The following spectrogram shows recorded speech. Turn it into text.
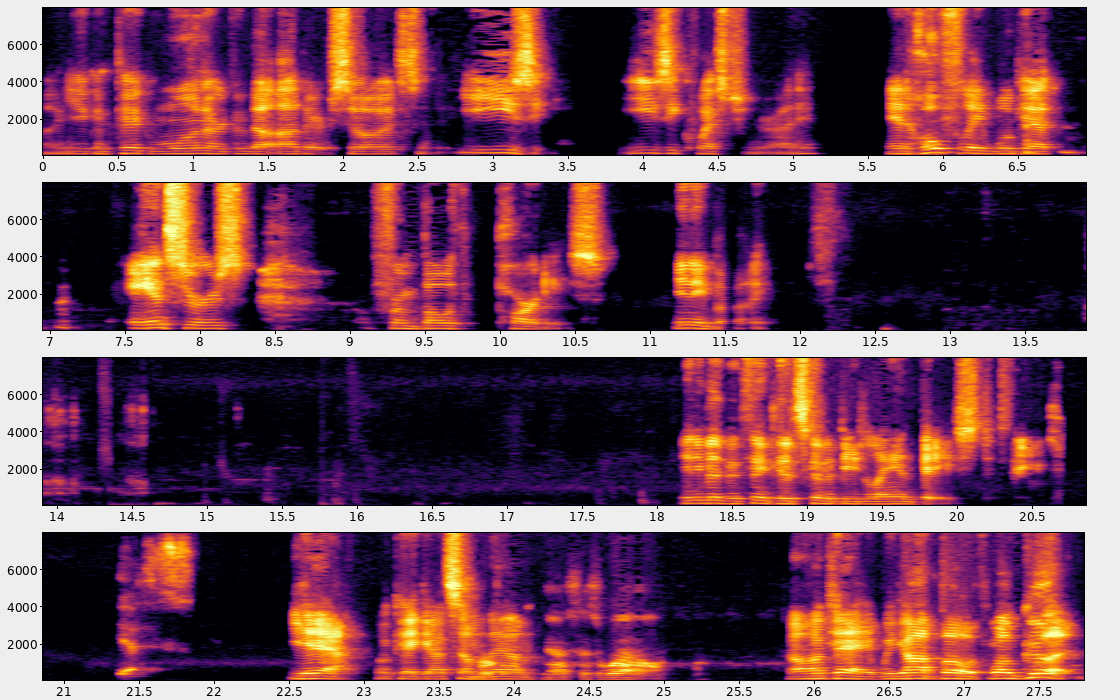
uh, you can pick one or the other. So it's easy, easy question, right? And hopefully we'll get answers from both parties. Anybody? Anybody think it's going to be land-based? Yes. Yeah. Okay. Got some of them. Yes, as well. Okay. We got both. Well, good.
